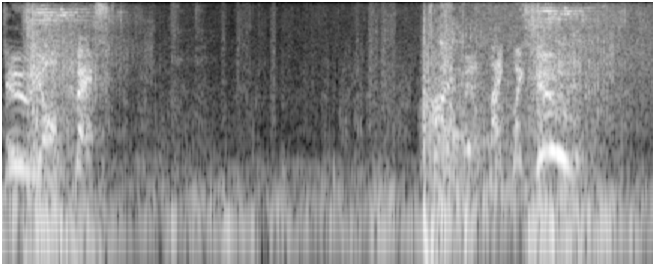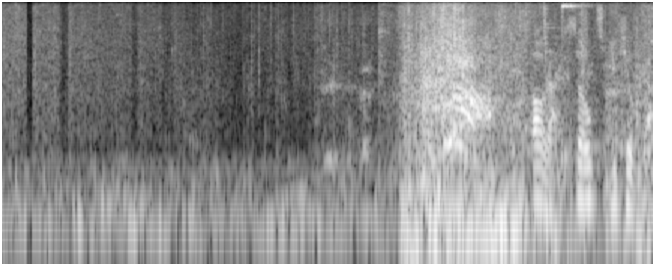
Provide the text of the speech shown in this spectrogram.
Do your best! I will vanquish you! Alright, so you killed the guy.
